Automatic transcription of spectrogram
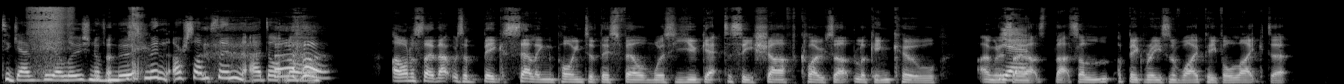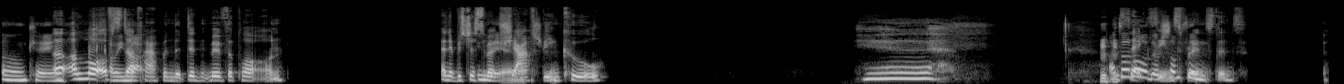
to give the illusion of movement or something. I don't know. I want to say that was a big selling point of this film was you get to see Shaft close up looking cool. I'm going to say that's that's a, a big reason of why people liked it. Okay. a, a lot of I mean, stuff that- happened that didn't move the plot on. And it was just about Yeah, Shaft being cool. yeah. I don't know. There's scenes, for something. instance.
